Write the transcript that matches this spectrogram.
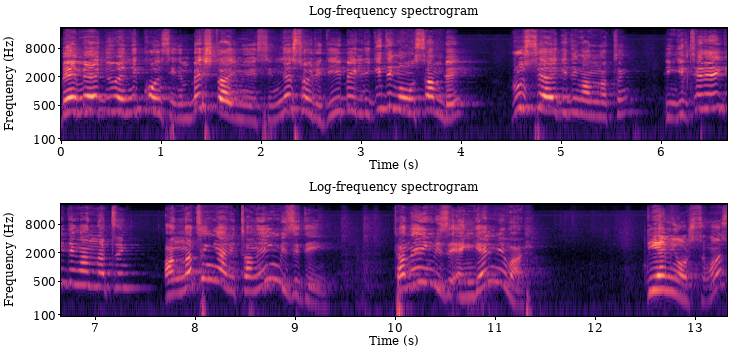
BM Güvenlik Konseyi'nin 5 daim üyesinin ne söylediği belli. Gidin Oğuzhan Bey. Rusya'ya gidin anlatın. İngiltere'ye gidin anlatın. Anlatın yani tanıyın bizi deyin. Tanıyın bizi engel mi var? Diyemiyorsunuz.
